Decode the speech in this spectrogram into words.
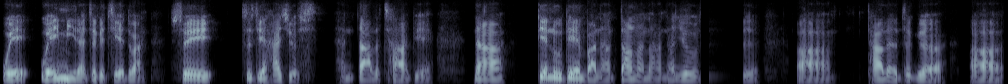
微微米的这个阶段，所以之间还是有很大的差别。那电路电板呢，当然呢，它就是。啊，它的这个啊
